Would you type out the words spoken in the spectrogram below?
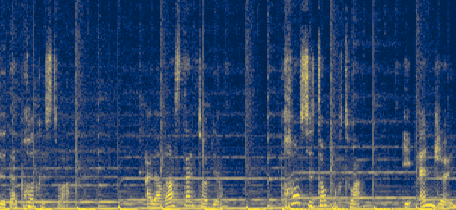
de ta propre histoire. Alors installe-toi bien, prends ce temps pour toi et enjoy!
